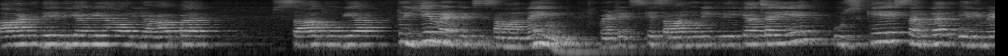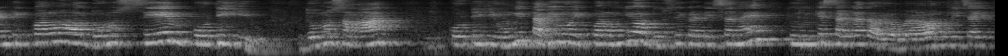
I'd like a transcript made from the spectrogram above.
आठ दे दिया गया और यहाँ पर सात हो गया तो ये मैट्रिक्स समान नहीं होंगी। मैट्रिक्स के समान होने के लिए क्या चाहिए? उसके संगत एलिमेंट इक्वल हो और दोनों सेम कोटि की हो। दोनों समान कोटि की होंगी, तभी वो इक्वल होंगी और दूसरी कंडीशन है कि उनके संगत अवयव बराबर होनी चाहिए।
